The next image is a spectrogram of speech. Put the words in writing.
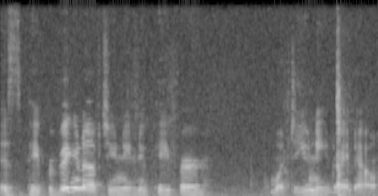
Is the paper big enough? Do you need new paper? What do you need right now?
